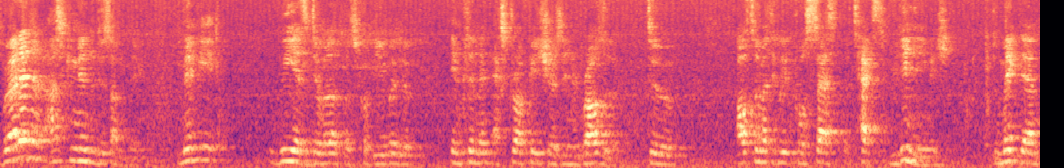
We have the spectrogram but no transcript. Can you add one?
rather than asking them to do something, maybe we as developers could be able to implement extra features in the browser to automatically process the text within the image to make them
